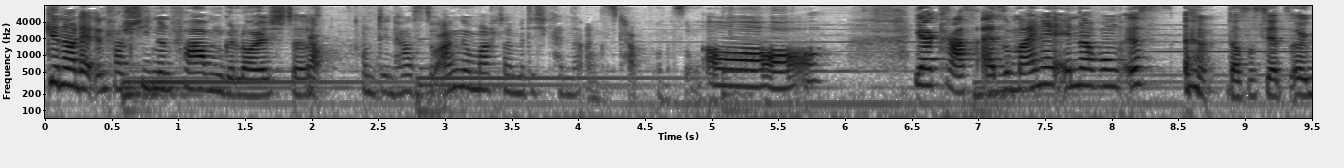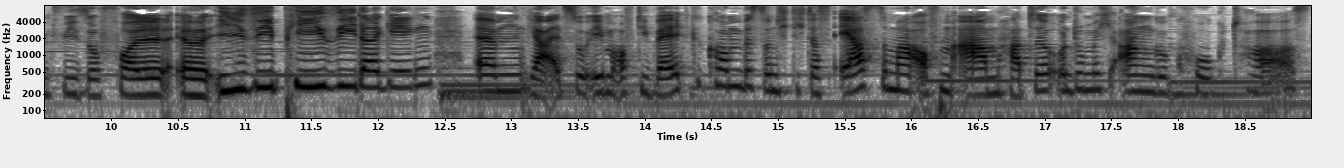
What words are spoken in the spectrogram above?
Genau, der hat in verschiedenen Farben geleuchtet. Ja. Und den hast du angemacht, damit ich keine Angst habe und so. Oh. Ja, krass. Also meine Erinnerung ist, das ist jetzt irgendwie so voll äh, easy peasy dagegen. Ähm, ja, als du eben auf die Welt gekommen bist und ich dich das erste Mal auf dem Arm hatte und du mich angeguckt hast.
